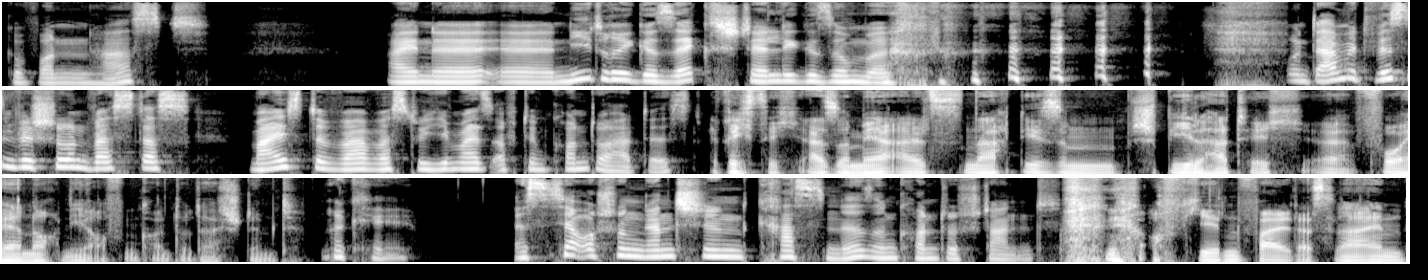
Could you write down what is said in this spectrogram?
gewonnen hast. Eine äh, niedrige sechsstellige Summe. Und damit wissen wir schon, was das meiste war, was du jemals auf dem Konto hattest. Richtig, also mehr als nach diesem Spiel hatte ich äh, vorher noch nie auf dem Konto, das stimmt. Okay. Es ist ja auch schon ganz schön krass, ne, so ein Kontostand. ja, auf jeden Fall. Das war ein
